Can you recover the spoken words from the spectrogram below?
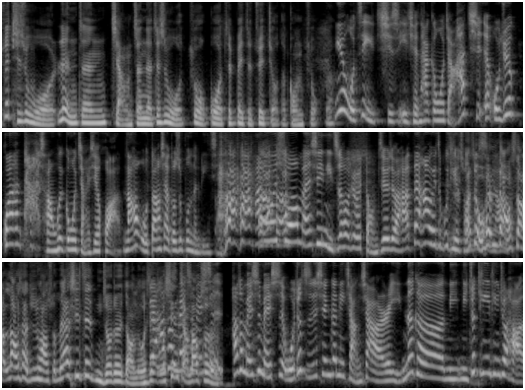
所以其实我认真讲真的，这是我做过这辈子最久的工作了。因为我自己其实以前他跟我讲，他其实我觉得关他常常会跟我讲一些话，然后我当下都是不能理解。他就会说：“蛮西，你之后就会懂。”接着他，但他会一直不停的重复。而且我会撂下撂下这句话说：“没关系，这你之后就会懂的。”我先我先讲到这。他说：“没事没事，我就只是先跟你讲一下而已。那个你你就听一听就好，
